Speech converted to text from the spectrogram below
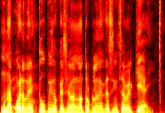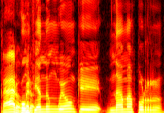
Una cuerda de estúpidos que se van a otro planeta sin saber qué hay. claro, pero, Confiando en un weón que nada más por,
